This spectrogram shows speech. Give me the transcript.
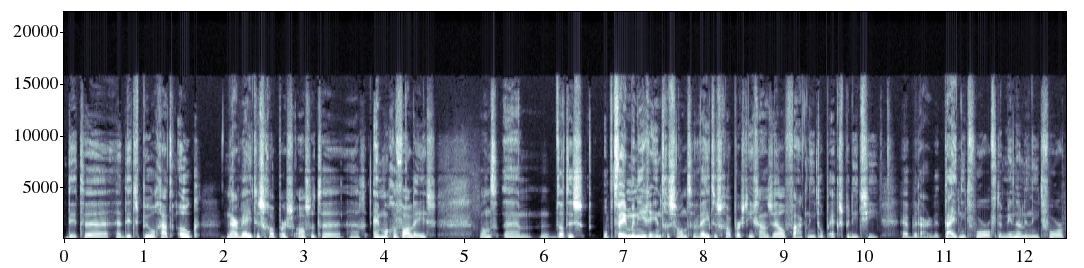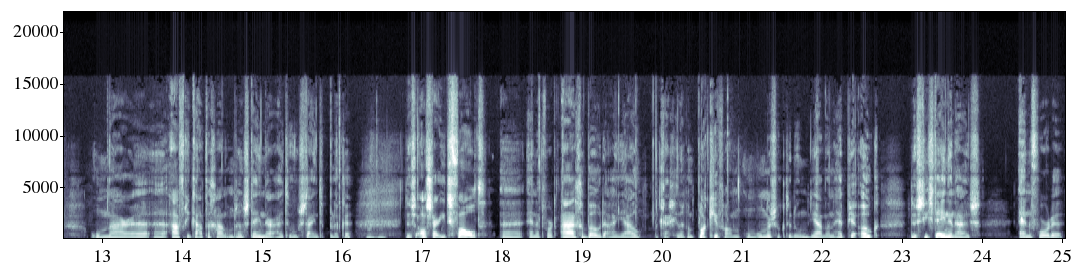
Dit, eh, eh, dit spul gaat ook naar wetenschappers als het eenmaal gevallen is. Want ehm, dat is op twee manieren interessant. Wetenschappers die gaan zelf vaak niet op expeditie, hebben daar de tijd niet voor of de middelen niet voor om naar Afrika te gaan om zo'n steen daar uit de woestijn te plukken. Mhm. Dus als daar iets valt en het wordt aangeboden aan jou, dan krijg je er een plakje van om onderzoek te doen. Ja, dan heb je ook dus die steen in huis. En voor de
